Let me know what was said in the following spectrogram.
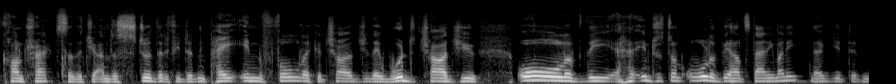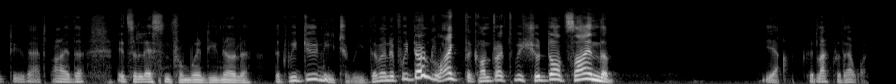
contract so that you understood that if you didn't pay in full, they could charge you, they would charge you all of the interest on all of the outstanding money? No, you didn't do that either. It's a lesson from Wendy Knowler that we do need to read them. And if we don't like the contracts, we should not sign them. Yeah, good luck with that one.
